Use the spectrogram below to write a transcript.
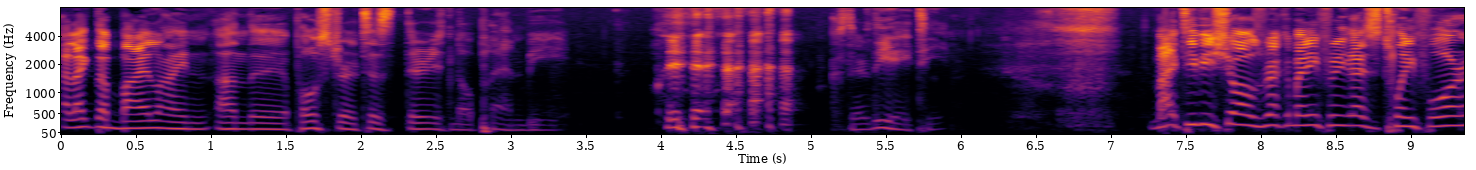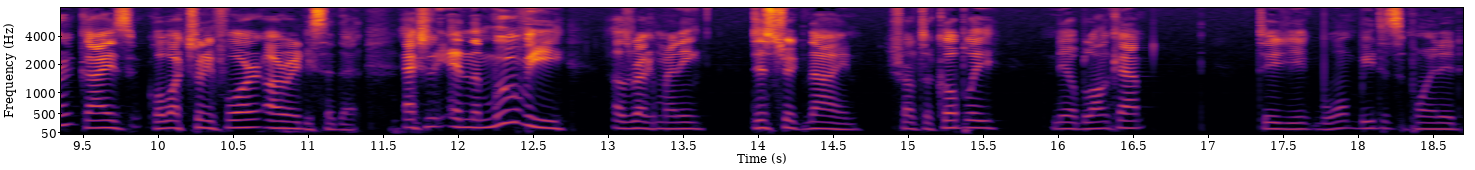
I like the byline on the poster. It says there is no Plan B because they're the A Team. My TV show I was recommending for you guys is 24. Guys, go watch 24. I already said that. Actually, in the movie I was recommending District 9, Sharlto Copley, Neil Blomkamp. Dude, you won't be disappointed.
